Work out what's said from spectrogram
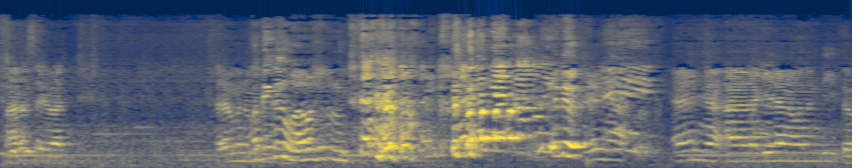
para sa'yo at... Alam mo naman. Ano siya tulong? Ano yan, Kahoy? Ayun nga, ayun nga, ah, lagi lang ako nandito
